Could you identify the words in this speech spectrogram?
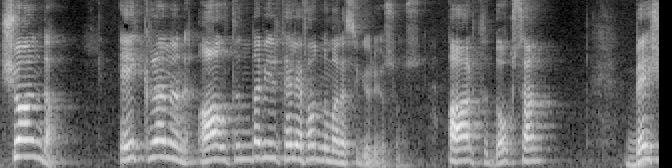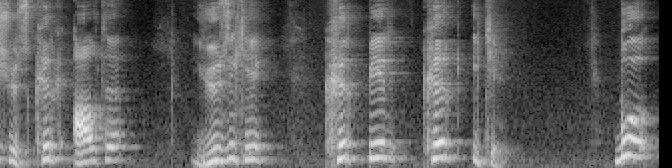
Şu anda ekranın altında bir telefon numarası görüyorsunuz. Artı 90 546 102 41 42. Bu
